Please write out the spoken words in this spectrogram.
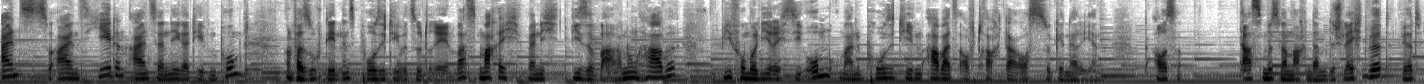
eins zu eins jeden einzelnen negativen Punkt und versucht den ins Positive zu drehen. Was mache ich, wenn ich diese Warnung habe? Wie formuliere ich sie um, um einen positiven Arbeitsauftrag daraus zu generieren? Aus das müssen wir machen, damit es schlecht wird, wird,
